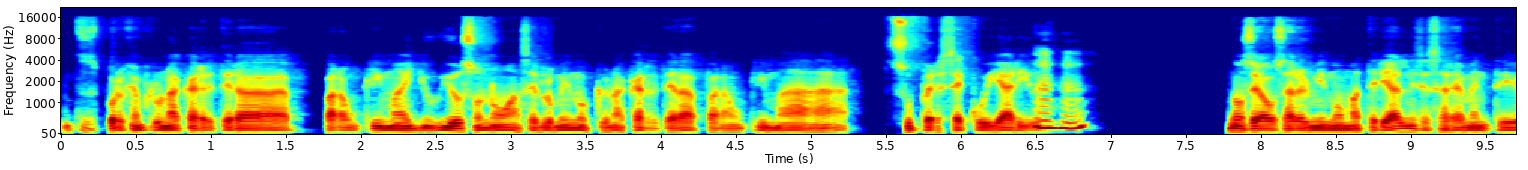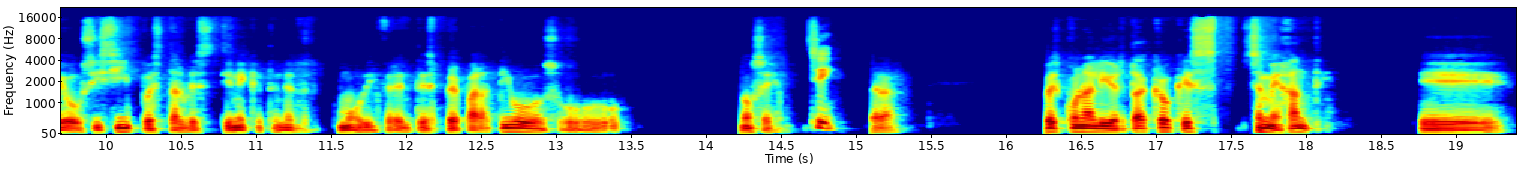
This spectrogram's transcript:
entonces, por ejemplo, una carretera para un clima lluvioso no va a ser lo mismo que una carretera para un clima súper seco y árido. Ujú. No se va a usar el mismo material necesariamente, o si sí, pues tal vez tiene que tener como diferentes preparativos o no sé, Sí. ¿verdad? Pues con la libertad creo que es semejante. Eh,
